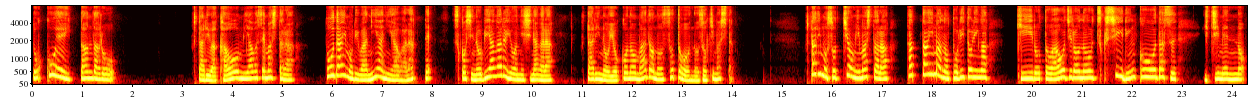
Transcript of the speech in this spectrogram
どこへ行ったんだろう。二人は顔を見合わせましたら、東大森はニヤニヤ笑って少し伸び上がるようにしながら、二人の横の窓の外を覗きました。二人もそっちを見ましたら、たった今の鳥鳥が黄色と青白の美しい輪行を出す一面の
